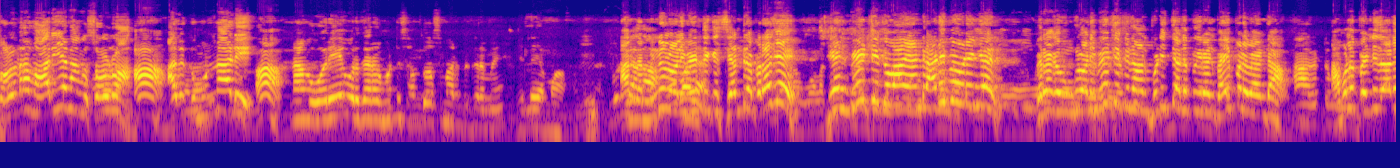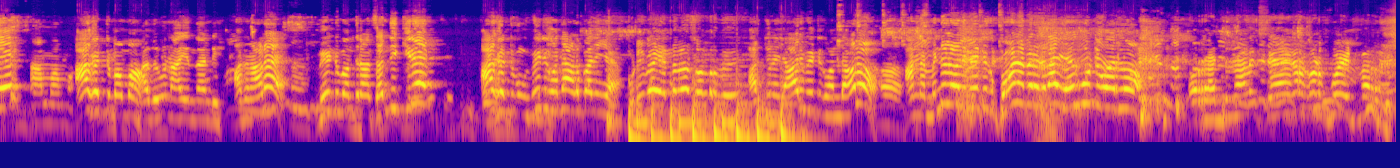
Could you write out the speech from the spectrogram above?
சொல்ற மாதிரியே நாங்க சொல்றோம். அதுக்கு முன்னாடி. நாங்க ஒரே ஒரு தடவை மட்டும் சந்தோஷமா இருந்துக்கிறோமே. இல்லையம்மா. அந்த மின்னலொளி வீட்டுக்கு சென்ற பிறகு என் வீட்டுக்கு வா என்று அனுப்பி விடுங்கள். பிறகு உங்களுடைய வீட்டுக்கு நான் பிடித்து அனுப்புகிறேன். பயப்பட வேண்டாம். ஆகட்டும். அவளும் பெண்ணுதானே? ஆமா ஆமா ஆகட்டும் அம்மா. அதுவும் நான் தாண்டி. அதனால மீண்டும் வந்து நான் சந்திக்கிறேன். ஆகட்டும். உங்க வீட்டுக்கு வந்தா அனுப்பாதீங்க. முடிவே என்னதான் அர்ஜுன யார் வீட்டுக்கு வந்தாலும் அந்த மின்னலொளி வீட்டுக்கு போன பிறகுதான் என் வீட்டுக்கு வரணும். ஒரு ரெண்டு நாளைக்கு சேகர கூட போயிட்டு வர்றேன்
